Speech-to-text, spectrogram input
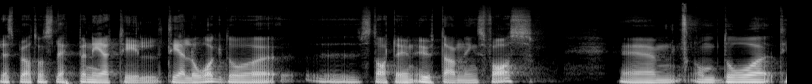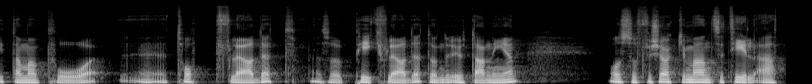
respiratorn släpper ner till T-låg då eh, startar en utandningsfas. Ehm, om då tittar man på eh, toppflödet, alltså peakflödet under utandningen. Och så försöker man se till att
